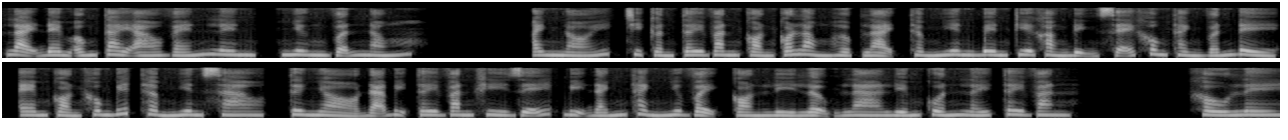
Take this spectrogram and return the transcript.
lại đem ống tay áo vén lên, nhưng vẫn nóng. Anh nói, chỉ cần Tây Văn còn có lòng hợp lại, thẩm nhiên bên kia khẳng định sẽ không thành vấn đề, em còn không biết thẩm nhiên sao, từ nhỏ đã bị Tây Văn khi dễ, bị đánh thành như vậy còn lì lợm la liếm quấn lấy Tây Văn. Khâu lê,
